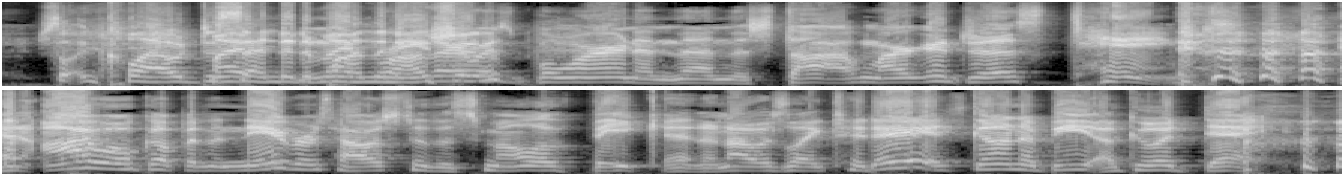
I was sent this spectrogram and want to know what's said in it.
so a cloud descended my, upon the nation. My brother was born, and then the stock market just tanked. and I woke up in the neighbor's house to the smell of bacon, and I was like, "Today is gonna be a good day."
